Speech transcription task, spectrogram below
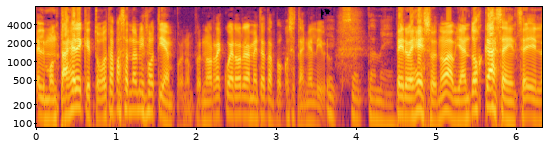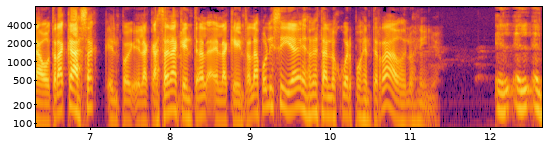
el, montaje de que todo está pasando al mismo tiempo, ¿no? Pues no recuerdo realmente tampoco si está en el libro. Exactamente. Pero es eso, ¿no? Habían dos casas. En, la otra casa, en, la casa en la, que entra, en la que entra la policía, es donde están los cuerpos enterrados de los niños. El,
